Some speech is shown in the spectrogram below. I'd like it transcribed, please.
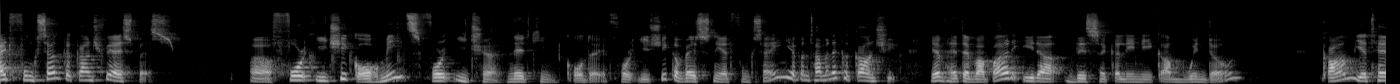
այդ ֆունկցիան կկանչվի այսպես. For each-ի կողմից for each-ը ներքին կոդ է for each-ի կվերցնի այդ ֆունկցիային եւ ընդհանրապես կկանչի եւ հետեւաբար իր this-ը կլինի կամ window-ն կամ եթե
